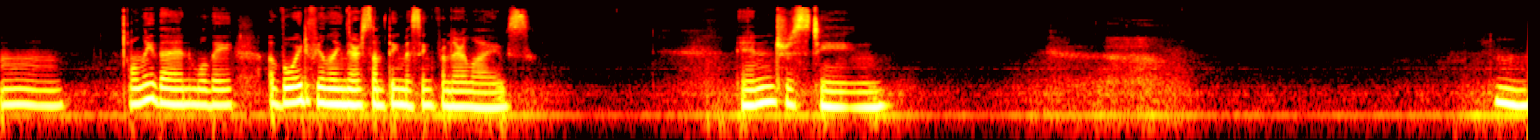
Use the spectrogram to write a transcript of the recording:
Mm. Only then will they avoid feeling there's something missing from their lives. Interesting. Hmm.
